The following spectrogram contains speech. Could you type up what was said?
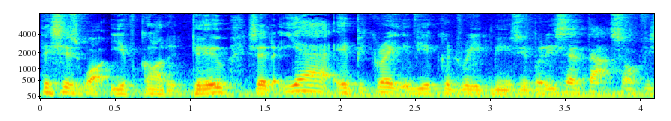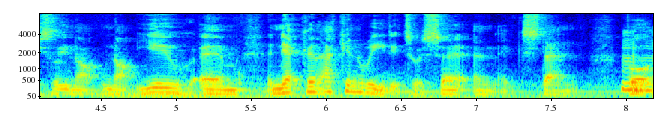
this is what you've got to do." He said, "Yeah, it'd be great if you could read music," but he said that's obviously not not you. Um, and I can I can read it to a certain extent, but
